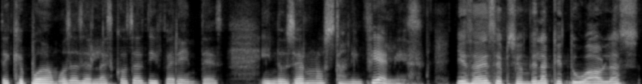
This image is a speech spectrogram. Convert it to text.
de que podamos hacer las cosas diferentes y no sernos tan infieles. Y esa decepción de la que tú hablas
